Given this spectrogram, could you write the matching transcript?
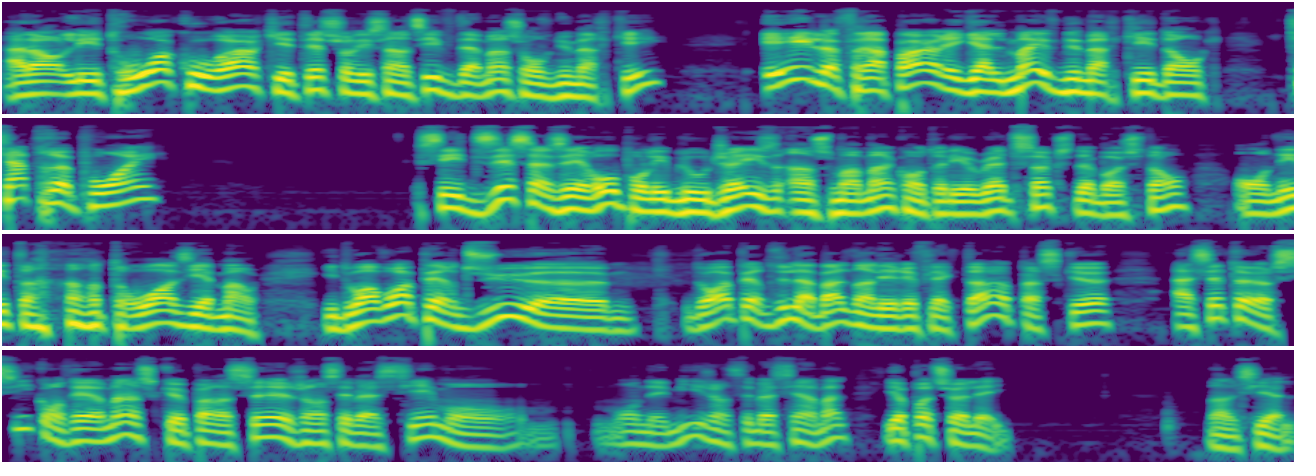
Alors, les trois coureurs qui étaient sur les sentiers, évidemment, sont venus marquer. Et le frappeur également est venu marquer. Donc, quatre points c'est 10 à 0 pour les Blue Jays en ce moment contre les Red Sox de Boston. On est en, troisième match. Il doit avoir perdu, euh, doit avoir perdu la balle dans les réflecteurs parce que à cette heure-ci, contrairement à ce que pensait Jean-Sébastien, mon, mon ami Jean-Sébastien Amal, il n'y a pas de soleil dans le ciel.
